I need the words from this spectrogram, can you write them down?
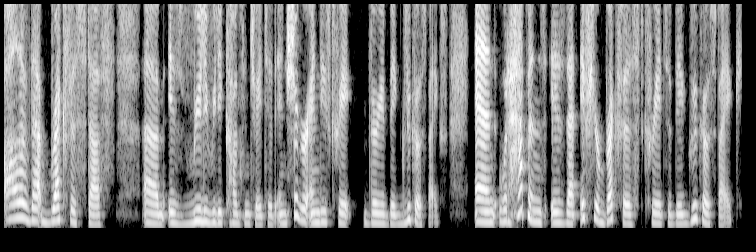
all of that breakfast stuff um, is really, really concentrated in sugar, and these create very big glucose spikes. And what happens is that if your breakfast creates a big glucose spike,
